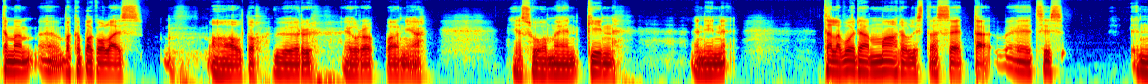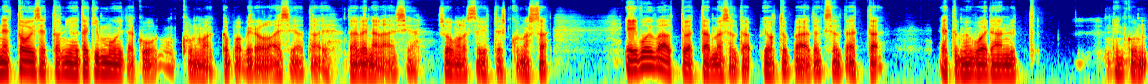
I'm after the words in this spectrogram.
tämä äh, vaikka pakolaisaalto vyöry Eurooppaan ja, ja Suomeenkin, niin tällä voidaan mahdollistaa se, että, että siis ne toiset on joitakin muita kuin, kuin vaikkapa virolaisia tai, tai venäläisiä suomalaisessa yhteiskunnassa. Ei voi välttyä tämmöiseltä johtopäätökseltä, että, että me voidaan nyt niin kuin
